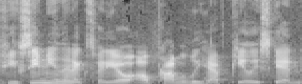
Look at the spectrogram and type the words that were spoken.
if you see me in the next video, I'll probably have peely skin.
